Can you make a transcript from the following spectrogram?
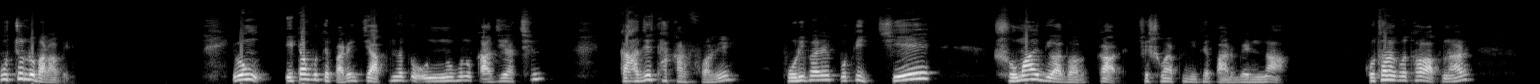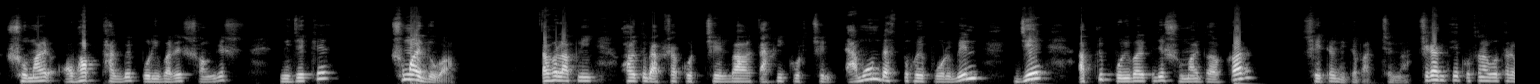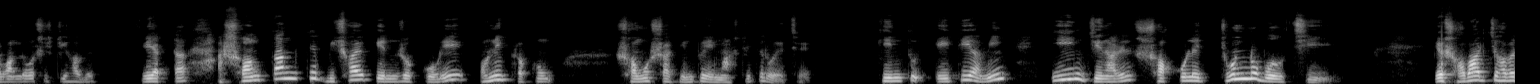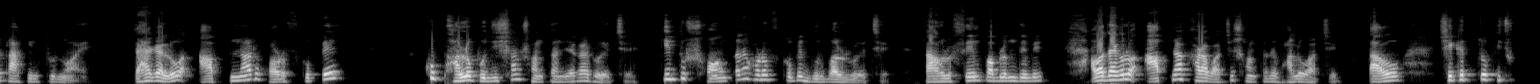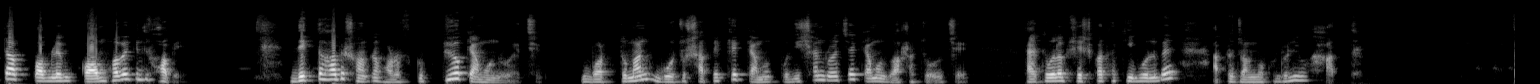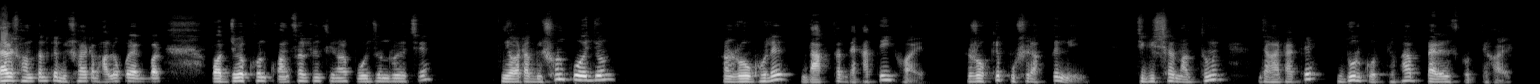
প্রচণ্ড বাড়াবে। এবং এটা হতে পারে যে আপনি হয়তো অন্য কোনো কাজে আছেন, কাজে থাকার ফলে পরিবারের প্রতি যে সময় দেওয়া দরকার, সে সময় আপনি দিতে পারবেন না। কোথাও না কোথাও আপনার সময়ের অভাব থাকবে পরিবারের সঙ্গে নিজেকে সময় দেওয়া। তাহলে আপনি হয়তো ব্যবসা করছেন বা চাকরি করছেন, এমন ব্যস্ত হয়ে পড়বেন যে আপনি পরিবারকে যে সময় দরকার সেটা দিতে পারছেন না। সেখান থেকে কোথাও না কোথাও গন্ডগোল সৃষ্টি হবে। এই একটা, আর সন্তানকে বিষয় কেন্দ্র করে অনেক রকম সমস্যা কিন্তু এই মাসটিতে রয়েছে। কিন্তু এটি আমি ইন জেনারেল সকলের জন্য বলছি এ সবার যে হবে তা কিন্তু নয়। দেখা গেল আপনার হরস্কোপে খুব ভালো পজিশন সন্তান জায়গায় রয়েছে। কিন্তু সন্তানের হরস্কোপে দুর্বল রয়েছে। তাহলে সেম প্রবলেম দেবে। আবার দেখা গেলো আপনার খারাপ আছে, সন্তানের ভালো আছে, তাও সেক্ষেত্রেও কিছুটা প্রবলেম কম হবে কিন্তু হবে। দেখতে হবে সন্তান হরস্কোপটিও কেমন রয়েছে। বর্তমান গোচর সাপেক্ষে কেমন পজিশন রয়েছে, কেমন দশা চলছে। তাই তো বললাম, শেষ কথা কি বলবে? আপনার জন্মকুণ্ডলী ও হাত। তাহলে সন্তানকে বিষয়টা ভালো করে একবার পর্যবেক্ষণ কনসালটেন্সি নেওয়ার প্রয়োজন রয়েছে। নেওয়াটা ভীষণ প্রয়োজন। কারণ রোগ হলে ডাক্তার দেখাতেই হয়। রোগকে পুষে রাখতে নেই। চিকিৎসার মাধ্যমে জায়গাটাকে দূর করতে হয় ব্যালেন্স করতে হয়।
